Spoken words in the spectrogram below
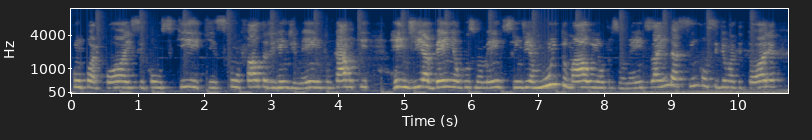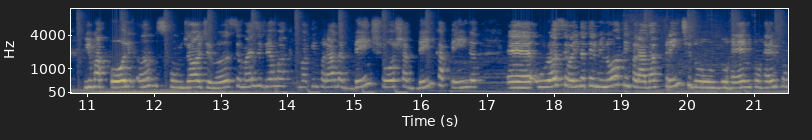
com porpoise, com os kicks, com falta de rendimento, um carro que rendia bem em alguns momentos, rendia muito mal em outros momentos, ainda assim conseguiu uma vitória e uma pole, ambos com George Russell, mas viveu uma, uma temporada bem xoxa, bem capenga. É, o Russell ainda terminou a temporada à frente do, do Hamilton. Hamilton,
